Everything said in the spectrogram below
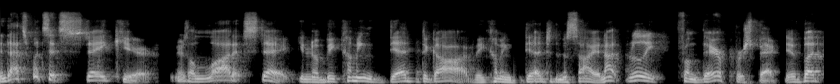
And that's what's at stake here. There's a lot at stake, you know, becoming dead to God, becoming dead to the Messiah, not really from their perspective, but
